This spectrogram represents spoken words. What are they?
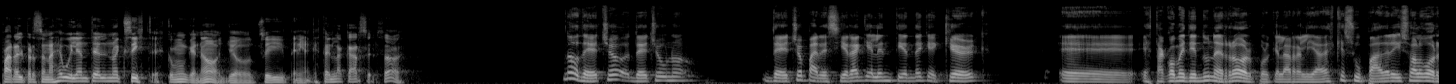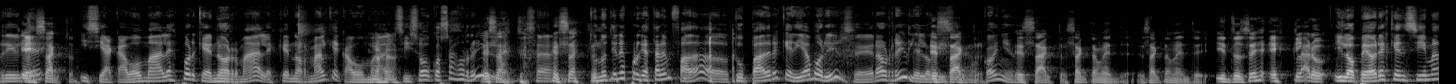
para el personaje William Tell no existe. Es como que no, yo sí tenía que estar en la cárcel, ¿sabes? No, de hecho, de hecho, uno. De hecho, pareciera que él entiende que Kirk eh, está cometiendo un error, porque la realidad es que su padre hizo algo horrible. Exacto. Y si acabó mal es porque es normal, es que es normal que acabó mal. Ajá. Si hizo cosas horribles. Exacto, O sea, exacto. Tú no tienes por qué estar enfadado. Tu padre quería morirse. Era horrible lo que Exacto. hicimos, coño. Exacto, exactamente, exactamente. Y entonces es claro, Y lo peor es que encima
